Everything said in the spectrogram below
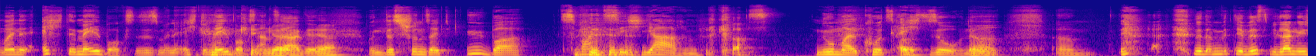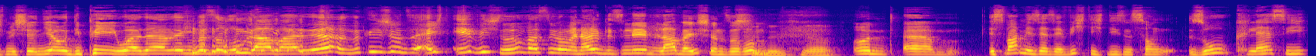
meine echte Mailbox. Das ist meine echte Mailbox-Ansage. Ja. Und das schon seit über 20 Jahren. Krass. Nur mal kurz Krass. echt so, ne? Ja. Ähm, nur damit ihr wisst, wie lange ich mich schon, yo, die P, what up, irgendwas so rumlaber. ja, wirklich schon so echt ewig, so was über mein halbes Leben laber ich schon so rum. Ja. Und ähm, es war mir sehr, sehr wichtig, diesen Song so classy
